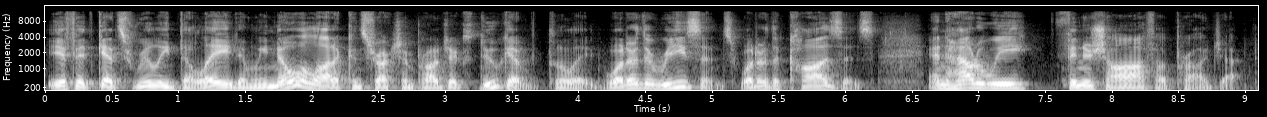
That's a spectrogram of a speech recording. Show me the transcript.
If it gets really delayed, and we know a lot of construction projects do get delayed, what are the reasons? What are the causes? And how do we finish off a project?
